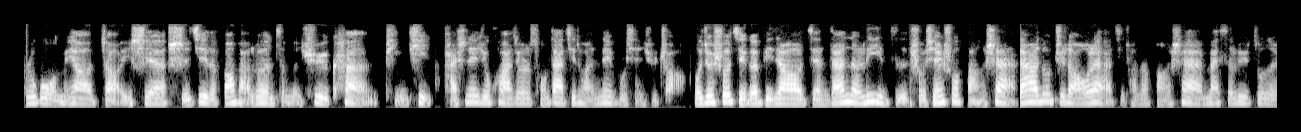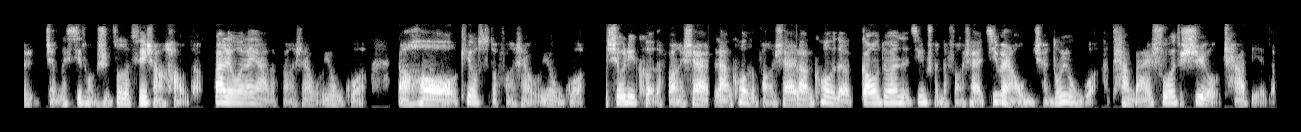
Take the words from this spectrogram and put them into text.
如果我们要找一些实际的方法论，怎么去看平替？还是那句话，就是从大集团内部先去找。我就说几个比较简单的例子。首先说防晒，大家都知道欧莱雅集团的防晒麦色绿做的整个系统是做的非常好的。巴黎欧莱雅的防晒我用过，然后 Kiehl's 的防晒我用过，修丽可的防晒，兰蔻的防晒，兰蔻的高端的精纯的防晒，基本上我们全都用过。坦白说，是有差别的。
